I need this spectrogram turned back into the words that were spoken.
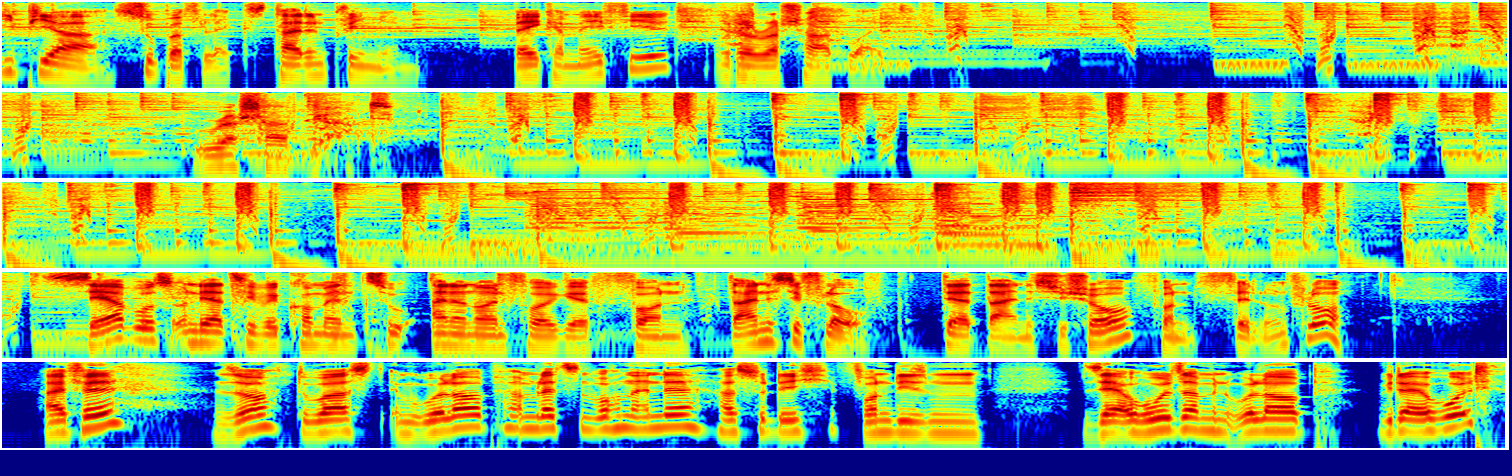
PPR, Superflex, Titan Premium, Baker Mayfield oder Rashad White? Rashad White. Servus und herzlich willkommen zu einer neuen Folge von Dynasty Flow, der Dynasty Show von Phil und Flo. Hi Phil, so, du warst im Urlaub am letzten Wochenende. Hast du dich von diesem sehr erholsamen Urlaub wieder erholt?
